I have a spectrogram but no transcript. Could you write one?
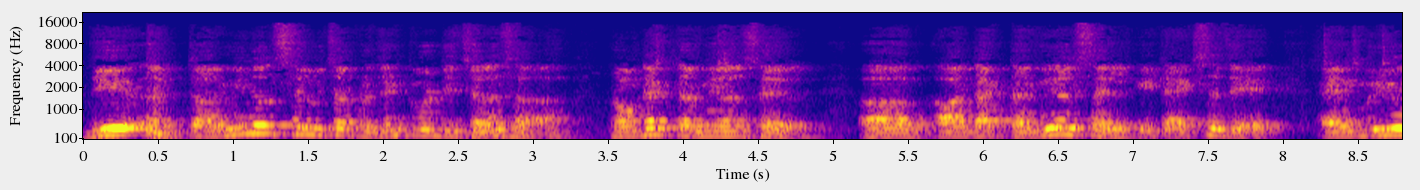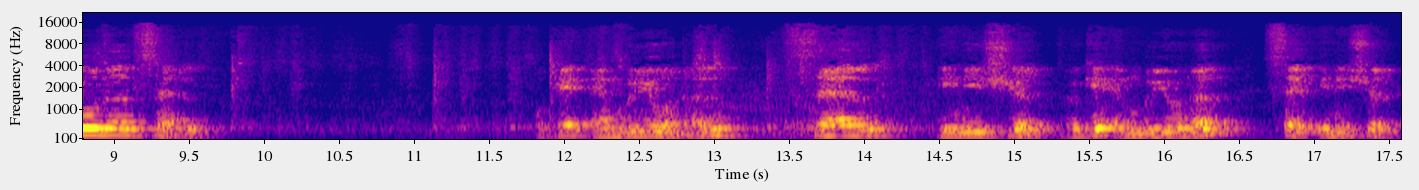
the uh, terminal cell which are present toward the chalaza from that terminal cell uh, or that terminal cell it acts as a embryonal cell okay embryonal cell initial okay embryonal cell initial.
